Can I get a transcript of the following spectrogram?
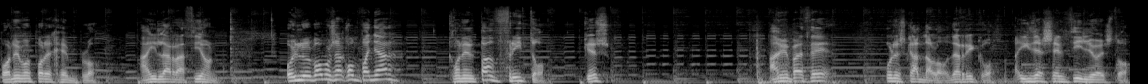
Ponemos, por ejemplo, ahí la ración. Hoy los vamos a acompañar con el pan frito, que es, a mí me parece un escándalo de rico y de sencillo esto.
